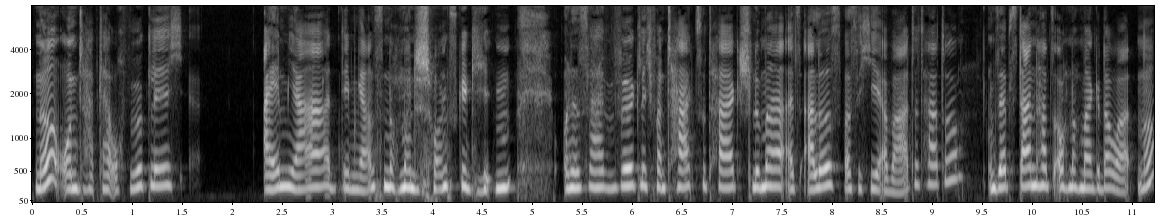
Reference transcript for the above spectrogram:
Ne? Und habe da auch wirklich einem Jahr dem Ganzen nochmal eine Chance gegeben. Und es war wirklich von Tag zu Tag schlimmer als alles, was ich je erwartet hatte. Und selbst dann hat es auch nochmal gedauert. Ne?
